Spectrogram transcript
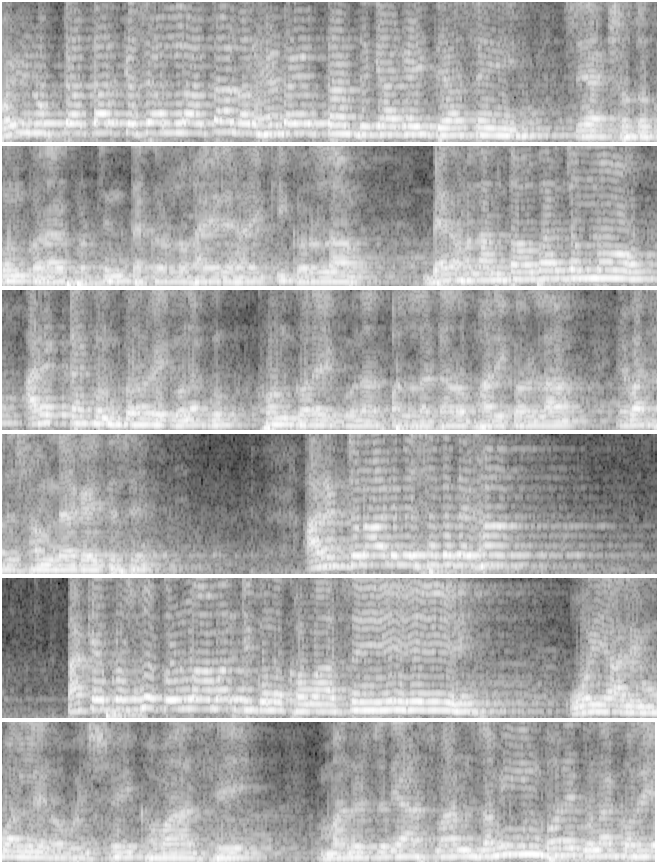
ওই লোকটা তার কাছে আল্লাহ তাআলার হেদায়েত তার দিকে আগাইতে আছে সে একশত কোন করার পর চিন্তা করল, হায় রে হায়, কি করলাম? বের হলাম তওবার জন্য। আরেকটা কোন করে গুনাহ খুন করে গুনার পাল্লাটা আরও ভারী করলাম। এবার সে সামনে আগাইতেছে। আরেকজন আলেমের সাথে দেখা। তাকে প্রশ্ন করল, আমার কি কোনো ক্ষমা আছে? ওই আলিম বললেন, অবশ্যই ক্ষমা আছে। মানুষ যদি আসমান, জমিন ভরে গুনাহ করে,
